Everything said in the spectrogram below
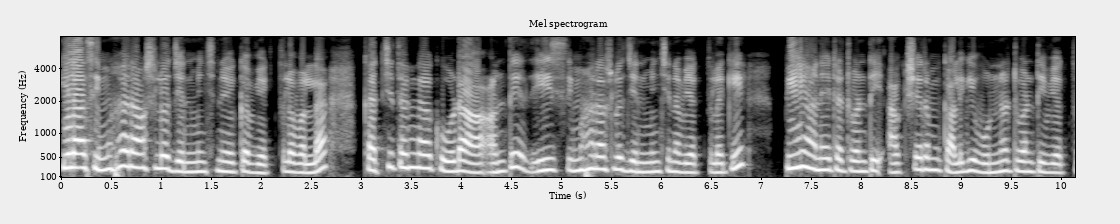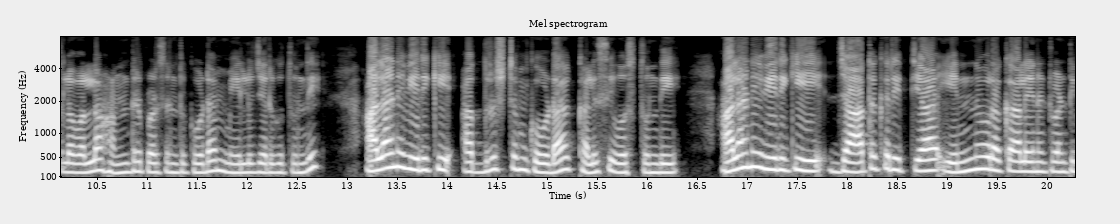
ఇలా సింహరాశిలో జన్మించిన యొక్క వ్యక్తుల వల్ల ఖచ్చితంగా కూడా అంటే ఈ సింహరాశిలో జన్మించిన వ్యక్తులకి పి అనేటటువంటి అక్షరం కలిగి ఉన్నటువంటి వ్యక్తుల వల్ల హండ్రెడ్ పర్సెంట్ కూడా మేలు జరుగుతుంది. అలానే వీరికి అదృష్టం కూడా కలిసి వస్తుంది. అలానే వీరికి జాతకరీత్యా ఎన్నో రకాలైనటువంటి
